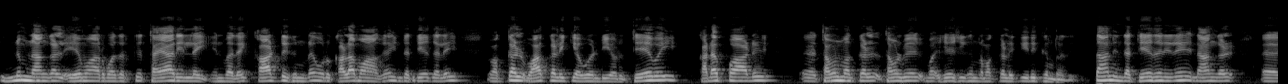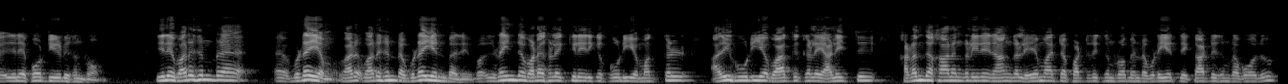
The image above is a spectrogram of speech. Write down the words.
இன்னும் நாங்கள் ஏமாறுவதற்கு தயாரில்லை என்பதை காட்டுகின்ற ஒரு களமாக இந்த தேர்தலை மக்கள் வாக்களிக்க வேண்டிய ஒரு தேவை கடப்பாடு தமிழ் மக்கள் தமிழ் பேசுகின்ற மக்களுக்கு இருக்கின்றது. தான் இந்த தேர்தலிலே நாங்கள் இதிலே போட்டியிடுகின்றோம். இதிலே வருகின்ற விடயம் வரு வருகின்ற விடை என்பது வ- இணைந்த வடகிழக்கில் இருக்கக்கூடிய மக்கள் அதிகூடிய வாக்குகளை அளித்து கடந்த காலங்களிலே நாங்கள் ஏமாற்றப்பட்டிருக்கின்றோம் என்ற விடயத்தை காட்டுகின்ற போது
